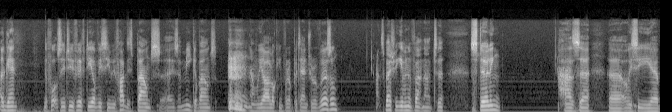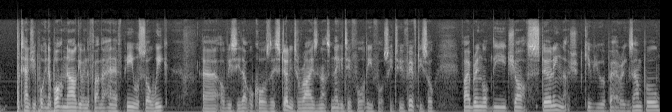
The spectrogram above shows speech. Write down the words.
Again, the FTSE 250. Obviously, we've had this bounce. Uh, it's a meager bounce, and we are looking for a potential reversal, especially given the fact that uh, sterling has uh, uh, obviously uh, potentially put in a bottom now, given the fact that NFP was so weak. Uh, obviously, that will cause the sterling to rise, and that's negative for the FTSE 250. So, if I bring up the chart of sterling, that should give you a better example.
